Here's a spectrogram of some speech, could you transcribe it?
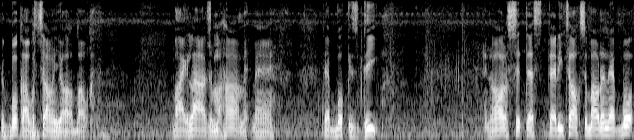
The book I was telling y'all about by Elijah Muhammad, man. That book is deep. And all the shit that's, that he talks about in that book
